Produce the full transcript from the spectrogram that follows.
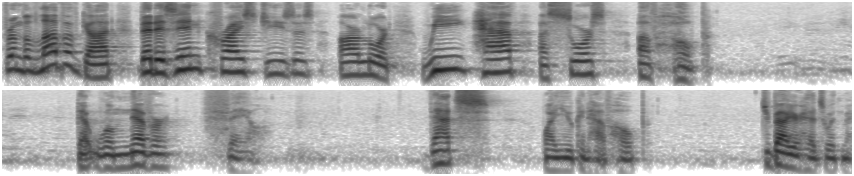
from the love of God that is in Christ Jesus our Lord. We have a source of hope that will never fail. That's why you can have hope. Would you bow your heads with me?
